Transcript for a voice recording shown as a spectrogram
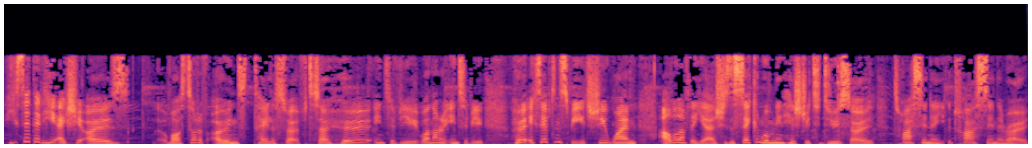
He said that he actually owes well, sort of owns Taylor Swift. So her interview, well, not her interview, her acceptance speech, she won Album of the Year. She's the second woman in history to do so twice in a, twice in a row.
